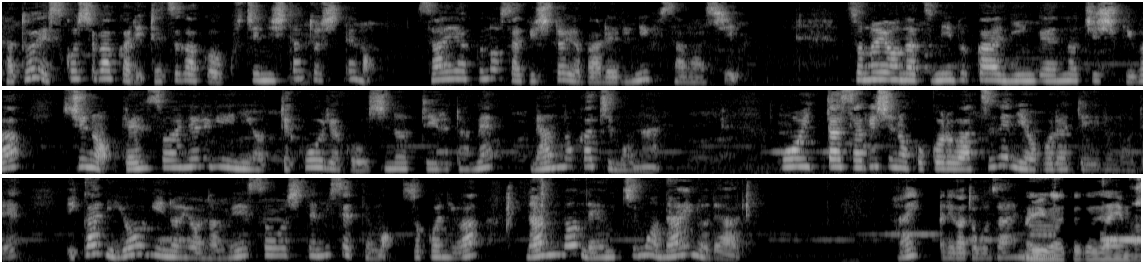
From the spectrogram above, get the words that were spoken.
たとえ少しばかり哲学を口にしたとしても最悪の詐欺師と呼ばれるにふさわしい。そのような罪深い人間の知識は主の幻想エネルギーによって効力を失っているため何の価値もない。こういった詐欺師の心は常に汚れているのでいかに容疑のような瞑想をしてみせてもそこには何の値打ちもないのである。はいありがとうございますありがとうございます。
